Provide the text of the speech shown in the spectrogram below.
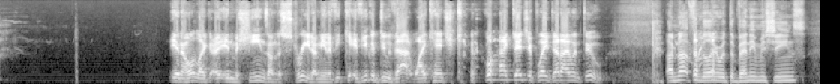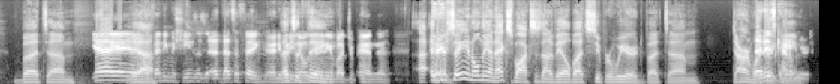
you know, like uh, in machines on the street. I mean, if you if you could do that, why can't you why can't you play Dead Island 2? I'm not familiar with the vending machines, but um, Yeah, yeah, yeah. Yeah. The vending machines is uh, that's a thing. Anybody That's knows thing. anything about Japan? uh, uh, if you're saying only on Xbox is not available, that's super weird. But um, darn, what That is kind of weird.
